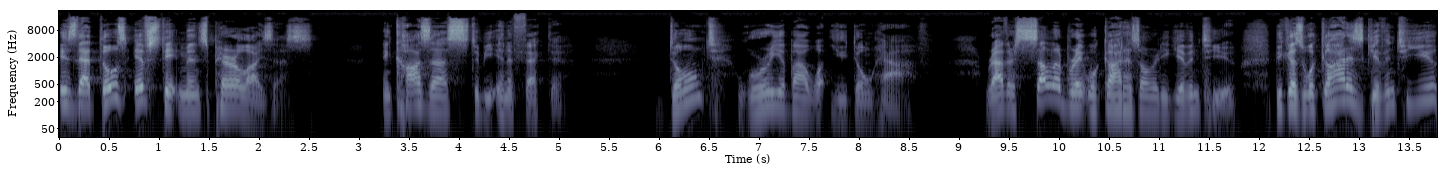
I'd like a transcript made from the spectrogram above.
is that those if statements paralyze us and cause us to be ineffective. Don't worry about what you don't have. Rather, celebrate what God has already given to you. Because what God has given to you,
